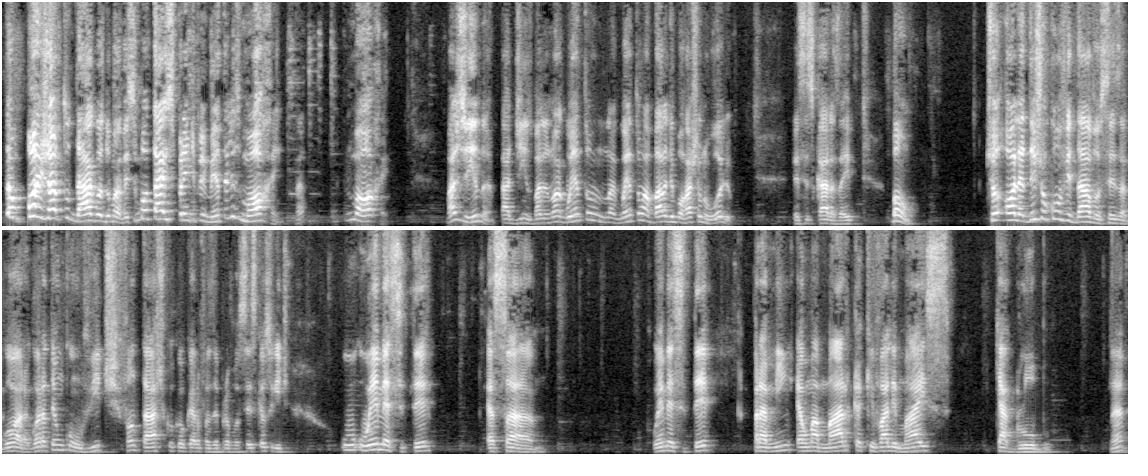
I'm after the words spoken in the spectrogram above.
Então põe jato d'água de uma vez. Se botar spray de pimenta, eles morrem, né? Morrem. Imagina, tadinhos, não aguentam, não aguentam uma bala de borracha no olho esses caras aí. Bom, deixa eu, olha, deixa eu convidar vocês agora. Agora tem um convite fantástico que eu quero fazer para vocês, que é o seguinte: o, o MST, essa, o MST, para mim é uma marca que vale mais que a Globo, né?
